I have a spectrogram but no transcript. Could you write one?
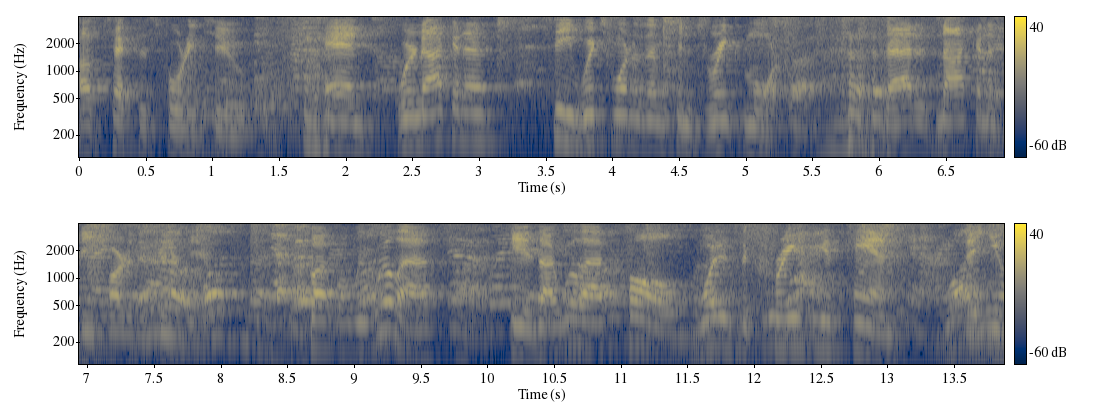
of Texas 42. And we're not going to see which one of them can drink more. That is not going to be part of this interview. But what we will ask is I will ask Paul, what is the craziest hand that you've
